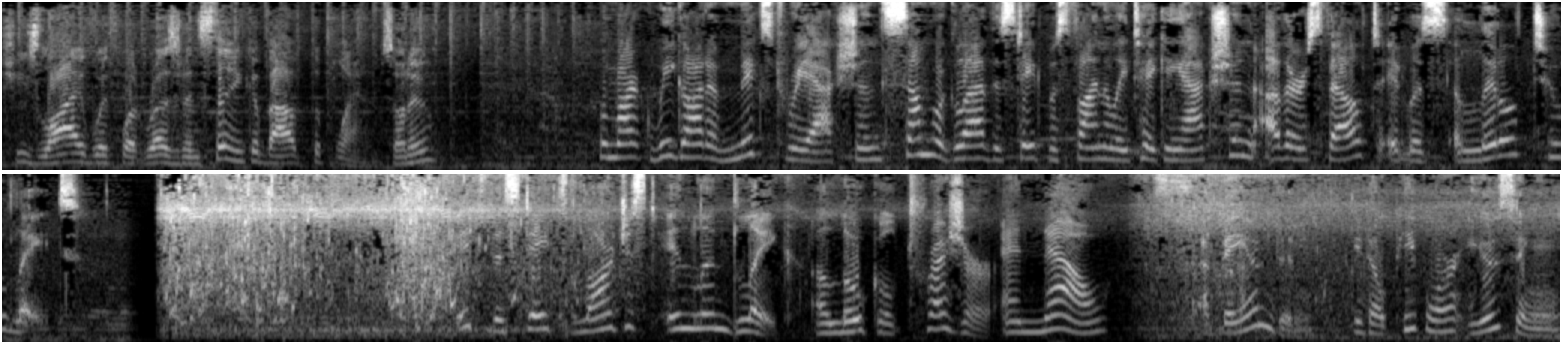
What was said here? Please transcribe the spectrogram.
She's live with what residents think about the plan. Sonu? Well, Mark, we got a mixed reaction. Some were glad the state was finally taking action. Others felt it was a little too late. It's the state's largest inland lake, a local treasure, and now abandoned. You know, people aren't using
